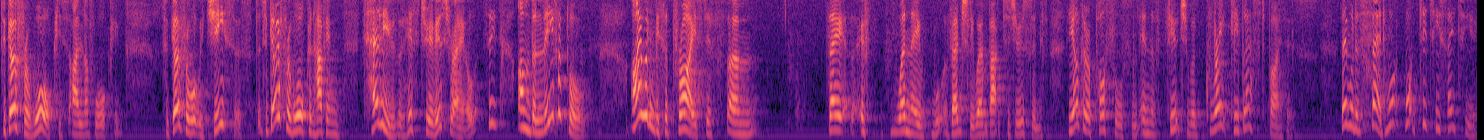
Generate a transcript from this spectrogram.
To go for a walk is, I love walking. To go for a walk with Jesus, but to go for a walk and have him tell you the history of Israel, it's unbelievable. I wouldn't be surprised if um, they, if when they eventually went back to Jerusalem, the other apostles in the future were greatly blessed by this, they would have said, What, what did he say to you?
